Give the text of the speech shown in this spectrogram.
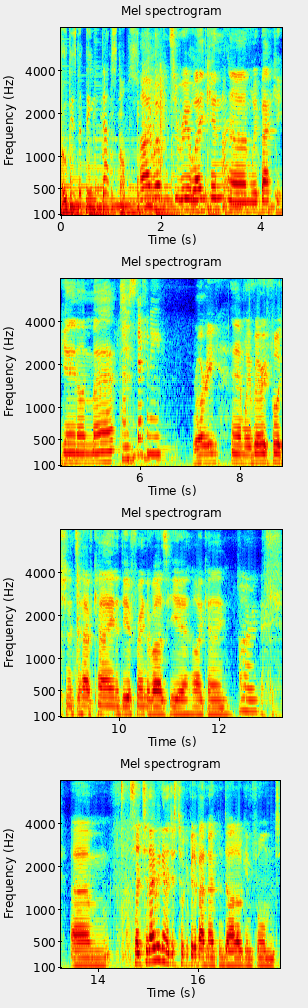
Hope is the thing that stops you. Hi, welcome to Reawaken. Um, we're back again. I'm Matt. I'm Stephanie. Rory. And we're very fortunate to have Kane, a dear friend of ours here. Hi, Kane. Hello. Um, so today we're going to just talk a bit about an open dialogue informed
